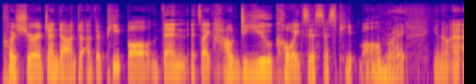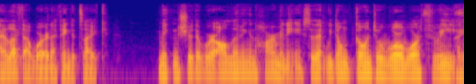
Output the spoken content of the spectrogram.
push your agenda onto other people. Then it's like, how do you coexist as people? Right. You know, I, I love that word. I think it's like making sure that we're all living in harmony, so that we don't go into World War III, I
